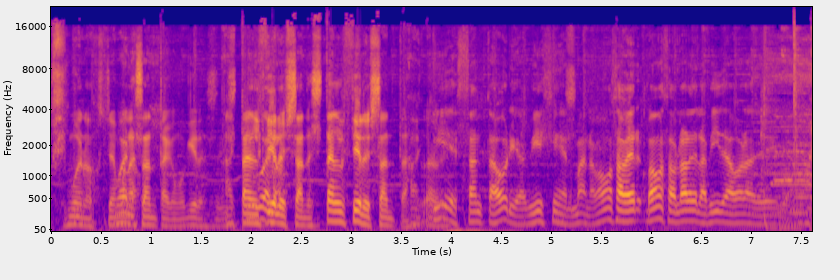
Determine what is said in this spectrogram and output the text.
Sí, bueno, se llama Bueno, la santa, como quieras. aquí, Está en el bueno, cielo es santa. Está en el cielo es santa. Aquí ¿sabes? es Santa Aurea, Virgen hermana. Vamos a ver, vamos a hablar de la vida ahora de ella.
